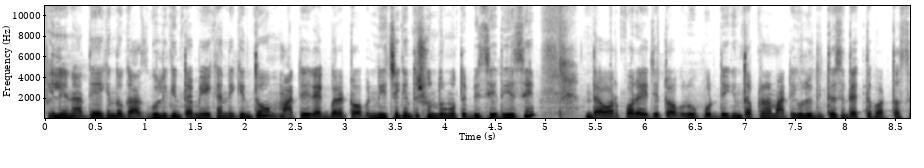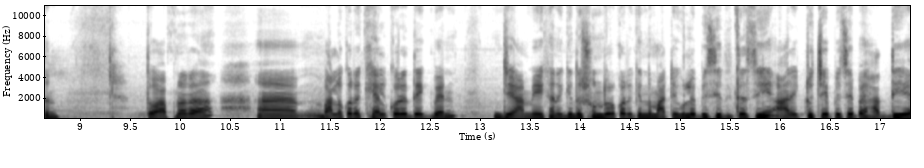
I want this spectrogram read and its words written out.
ফেলে না দিয়ে কিন্তু গাছগুলি কিন্তু আমি এখানে কিন্তু মাটির একবারে টবের নিচে কিন্তু সুন্দর মতো বিছিয়ে দিয়েছি। দেওয়ার পরে যে টবের উপর দিয়ে কিন্তু আপনারা মাটিগুলো দিতেছি, দেখতে পারতেছেন। তো আপনারা ভালো করে খেয়াল করে দেখবেন যে আমি এখানে কিন্তু সুন্দর করে কিন্তু মাটিগুলো বিছিয়ে দিতেছি, আর একটু চেপে চেপে হাত দিয়ে,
